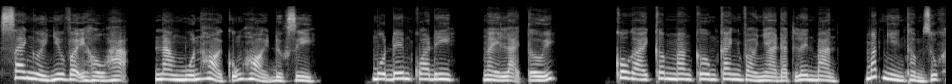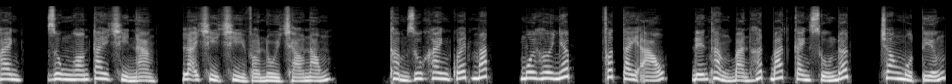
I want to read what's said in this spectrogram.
Sai người như vậy hầu hạ, nàng muốn hỏi cũng hỏi được gì? Một đêm qua đi, ngày lại tới. Cô gái câm mang cơm canh vào nhà đặt lên bàn, mắt nhìn thẩm du khanh, dùng ngón tay chỉ nàng, lại chỉ chỉ vào nồi cháo nóng thẩm du khanh quét mắt, môi hơi nhấp, phất tay áo, đến thẳng bàn hất bát canh xuống đất. Trong một tiếng,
